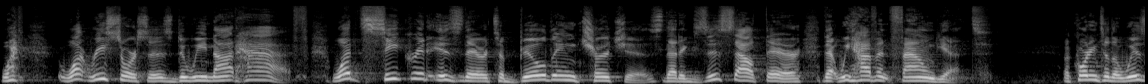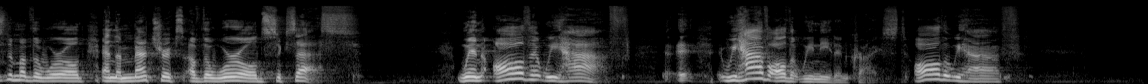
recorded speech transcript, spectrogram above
What, what resources do we not have? What secret is there to building churches that exists out there that we haven't found yet? According to the wisdom of the world and the metrics of the world's success. When all that we have, we have all that we need in Christ. All that we have,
